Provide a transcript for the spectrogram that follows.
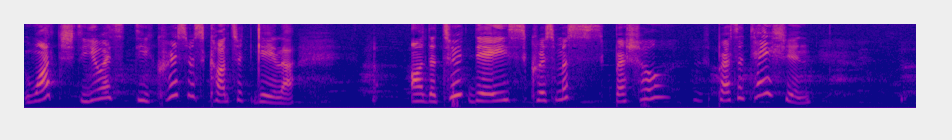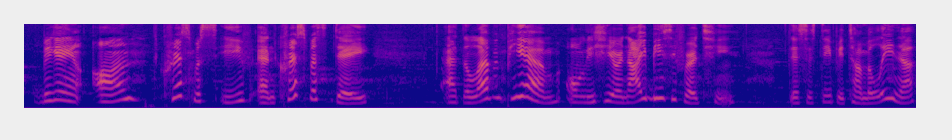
watch the UST Christmas concert gala on the two days Christmas special presentation beginning on Christmas Eve and Christmas Day at 11 p.m. only here on IBC 13. This is Tippy Thumbelina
